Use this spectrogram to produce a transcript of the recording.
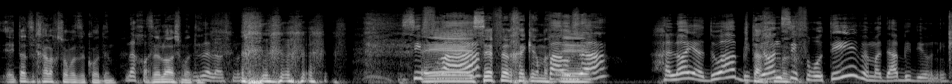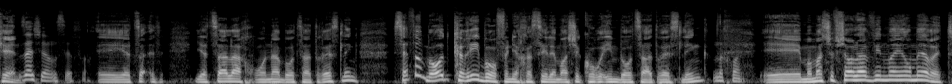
היא הייתה צריכה לחשוב על זה קודם. נכון. זה לא אשמתי. זה לא אשמתי. ספרה, אה, ספר חקר... מח- אה, פאוזה, הלא ידוע, בידיון מח- ספרותי ומדע בדיוני. כן. זה שם הספר. אה, יצא, יצא לאחרונה בהוצאת רסלינג. ספר מאוד קריא באופן יחסי למה שקוראים בהוצאת רסלינג. נכון, אה, ממש אפשר להבין מה היא אומרת.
